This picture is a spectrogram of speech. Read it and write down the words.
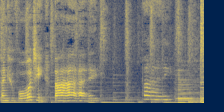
Thank you for watching. Bye! Bye!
